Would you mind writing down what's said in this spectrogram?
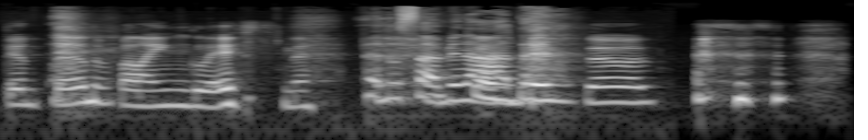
tentando falar inglês, né? Eu não sabe nada.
